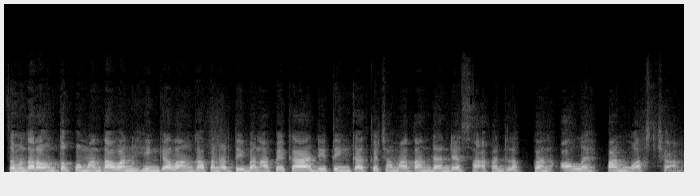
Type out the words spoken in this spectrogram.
Sementara untuk pemantauan hingga langkah penertiban APK di tingkat kecamatan dan desa akan dilakukan oleh Panwascam.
